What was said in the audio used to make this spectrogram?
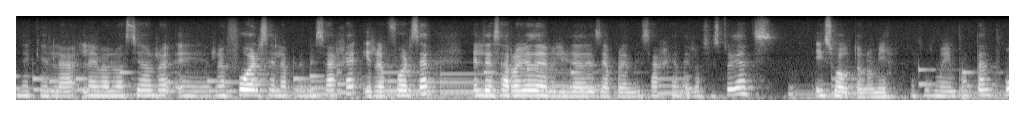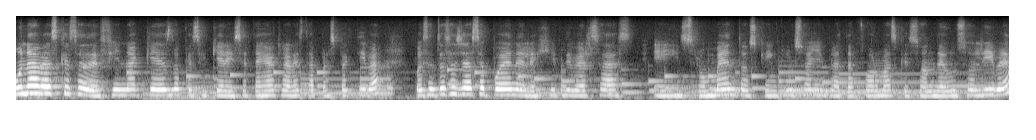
de que la, evaluación eh, refuerce el aprendizaje y refuerce el desarrollo de habilidades de aprendizaje de los estudiantes y su autonomía. Eso es muy importante. Una vez que se defina qué es lo que se quiere y se tenga clara esta perspectiva, pues entonces ya se pueden elegir diversos instrumentos que incluso hay en plataformas que son de uso libre.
